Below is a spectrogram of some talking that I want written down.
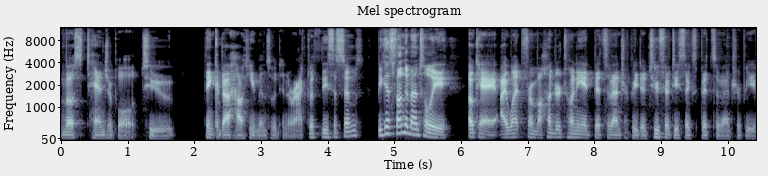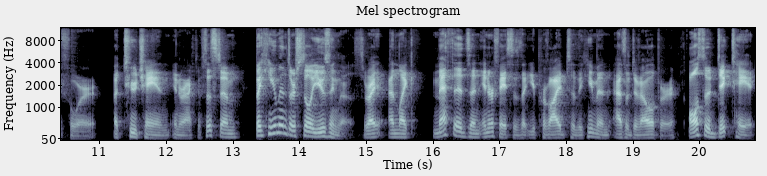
most tangible to think about how humans would interact with these systems. Because fundamentally, okay, I went from 128 bits of entropy to 256 bits of entropy for a two chain interactive system, but humans are still using those, right? And like methods and interfaces that you provide to the human as a developer also dictate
